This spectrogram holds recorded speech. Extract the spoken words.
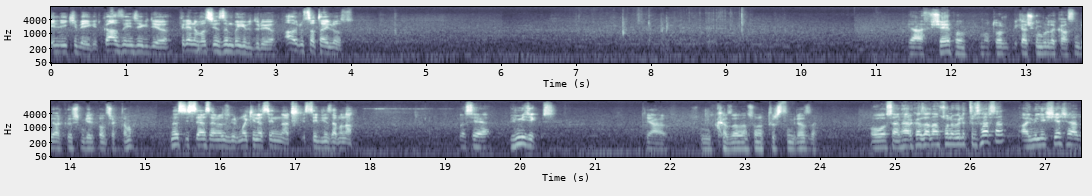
52 beygir. Gazlayınca gidiyor. Frene basınca zımba gibi duruyor. Al ruhsat hayırlı olsun. Ya şey yapalım. Motor birkaç gün burada kalsın. Bir arkadaşım gelip alacak tamam. Nasıl istersen Özgür. Makine senin artık. İstediğin zaman al. Nasıl ya? Bilmeyecek misin? Ya şimdi kazadan sonra tırstım biraz da. Oo sen her kazadan sonra böyle tırsarsan almili işi yaş abi.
